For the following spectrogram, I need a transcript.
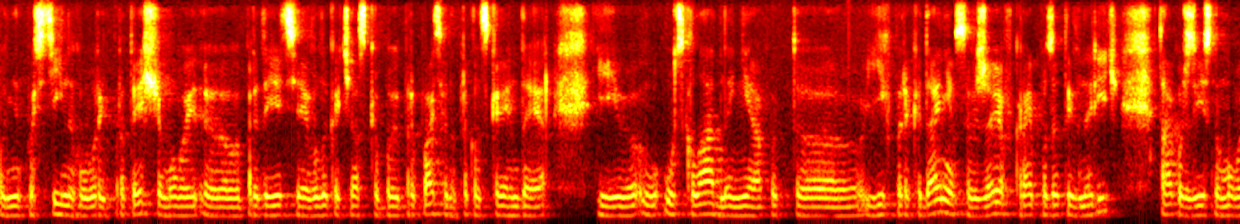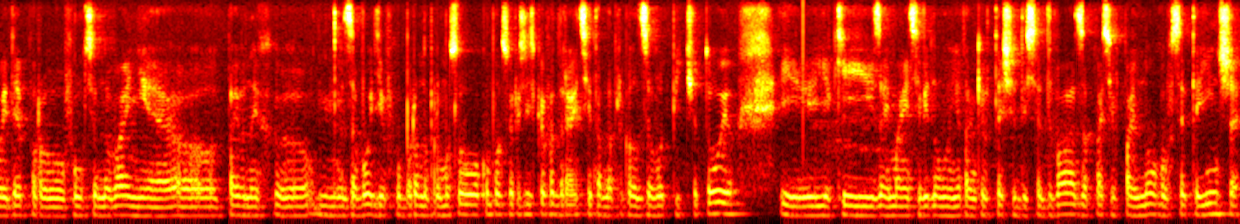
він постійно говорить про те, що мова е, передається велика частка боєприпасів, наприклад, з КНДР, і ускладнення от е, їх перекидання це вже вкрай позитивна річ. Також, звісно, мова йде про функціонування певних заводів оборонно-промислового комплексу Російської Федерації, там, наприклад, завод під Читою, і який займається відновленням танків Т-62, запасів пального, все те інше.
